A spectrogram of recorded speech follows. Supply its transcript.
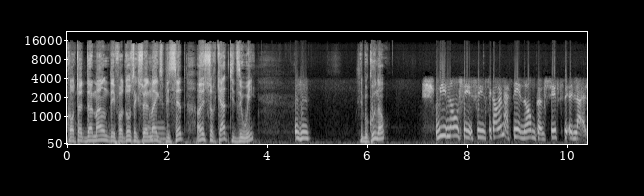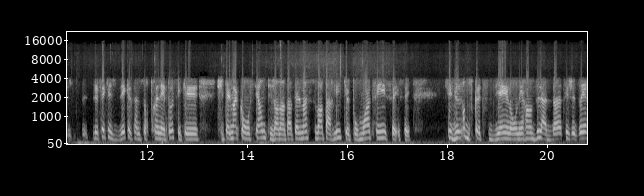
qu'on te demande des photos sexuellement explicites, un sur quatre qui dit oui. Mhm. C'est beaucoup, non? Oui, non, c'est quand même assez énorme comme chiffre. Le fait que je disais que ça me surprenait pas, c'est que je suis tellement consciente puis j'en entends tellement souvent parler que pour moi, c'est c'est de l'ordre du quotidien. On est rendu là-dedans. Je veux dire,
